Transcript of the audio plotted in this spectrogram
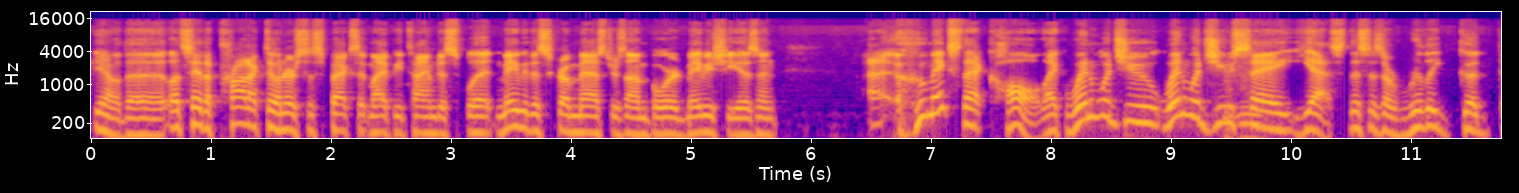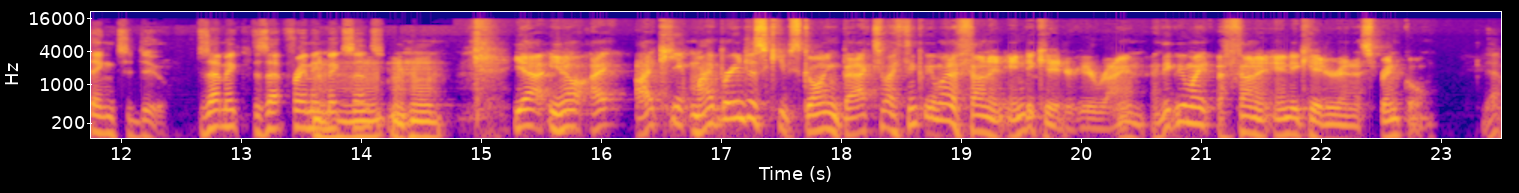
you know, the, let's say the product owner suspects it might be time to split. Maybe the scrum master's on board. Maybe she isn't. Uh, who makes that call? Like, when would you, when would you Mhm. say, yes, this is a really good thing to do? Does that make, does that framing make sense? Mhm, mhm. Yeah, you know, I I keep my brain just keeps going back to I think we might have found an indicator here, Ryan. I think we might have found an indicator in the sprint goal. Yeah.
